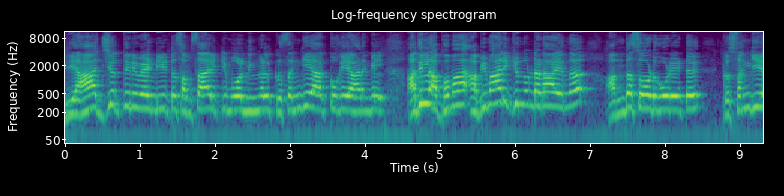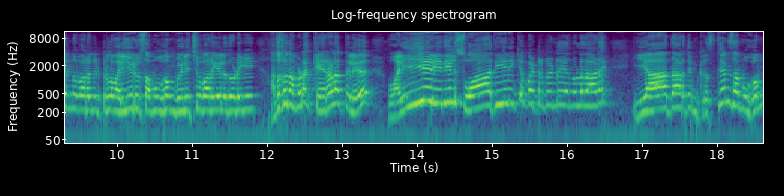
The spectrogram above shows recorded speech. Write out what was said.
രാജ്യത്തിന് വേണ്ടിയിട്ട് സംസാരിക്കുമ്പോൾ നിങ്ങൾ കൃസംഗിയാക്കുകയാണെങ്കിൽ അതിൽ അപമാ അഭിമാനിക്കുന്നുണ്ടടാ എന്ന് അന്തസ്സോട് കൂടിയിട്ട് കൃസംഗി എന്ന് പറഞ്ഞിട്ടുള്ള വലിയൊരു സമൂഹം വിളിച്ചു പറയൽ തുടങ്ങി. അതൊക്കെ നമ്മുടെ കേരളത്തിൽ വലിയ രീതിയിൽ സ്വാധീനിക്കപ്പെട്ടിട്ടുണ്ട് എന്നുള്ളതാണ് യാഥാർത്ഥ്യം. ക്രിസ്ത്യൻ സമൂഹം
